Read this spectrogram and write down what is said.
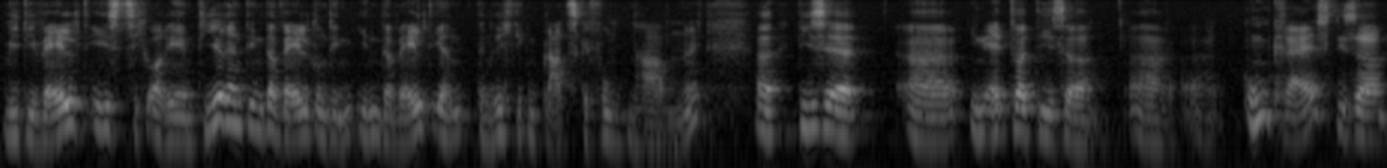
wie die Welt ist, sich orientierend in der Welt und in, in der Welt ihren, den richtigen Platz gefunden haben. Nicht? Äh, diese, in etwa dieser Umkreis, dieser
